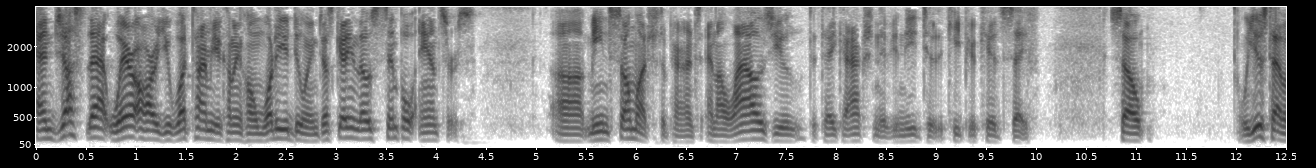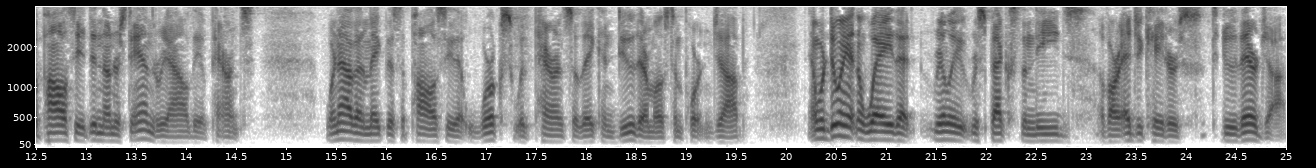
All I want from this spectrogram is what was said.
And just that, where are you? What time are you coming home? What are you doing? Just getting those simple answers uh, means so much to parents and allows you to take action if you need to to keep your kids safe. So, we used to have a policy that didn't understand the reality of parents. We're now going to make this a policy that works with parents so they can do their most important job. And we're doing it in a way that really respects the needs of our educators to do their job.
